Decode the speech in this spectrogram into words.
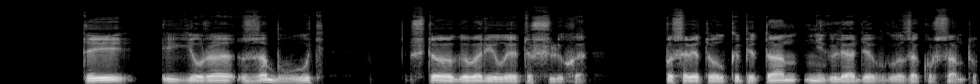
— Ты, Юра, забудь, что говорила эта шлюха? — посоветовал капитан, не глядя в глаза курсанту.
